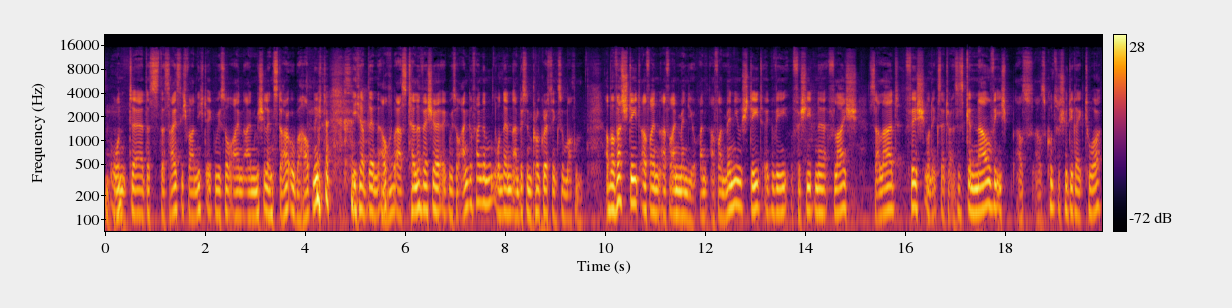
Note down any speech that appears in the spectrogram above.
Mhm. Und äh, das, das heißt, ich war nicht irgendwie so ein, ein Michelin-Star, überhaupt nicht. ich habe dann auch mhm. als Tellerwäscher irgendwie so angefangen und dann ein bisschen Progressing zu machen. Aber was steht auf ein, auf ein Menü? Ein, auf ein Menü steht irgendwie verschiedene Fleisch, Salat, Fisch und etc. Es ist genau wie ich als, als künstlerischer Direktor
